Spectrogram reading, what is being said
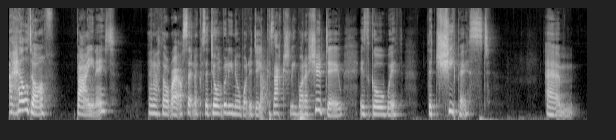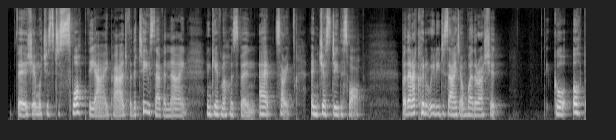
I held off buying it and I thought, right, I'll sit it because I don't really know what to do. Because actually, what I should do is go with the cheapest um, version, which is to swap the iPad for the 279 and give my husband, uh, sorry, and just do the swap. But then I couldn't really decide on whether I should go up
